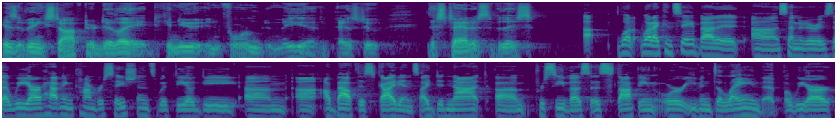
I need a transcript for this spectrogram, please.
is it being stopped or delayed? Can you inform me uh, as to the status of this? What, what I can say about it, uh, Senator, is that we are having conversations with DOD um, uh, about this guidance. I did not um, perceive us as stopping or even delaying that, but we are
